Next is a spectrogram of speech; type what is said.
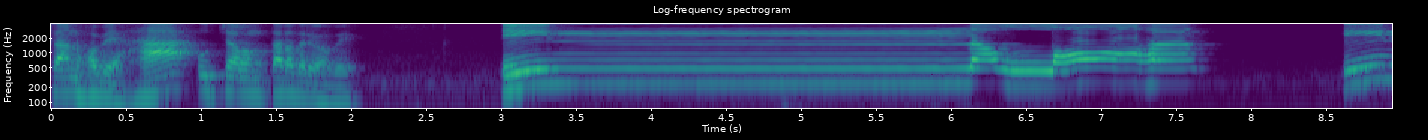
টান হবে, হা উচ্চারণ তাড়াতাড়ি হবে। ইন আল্লাহ ইন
